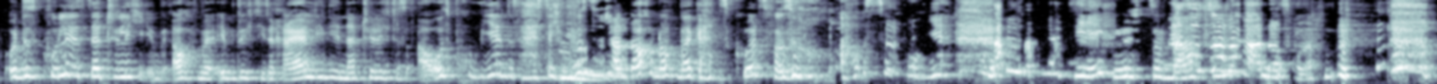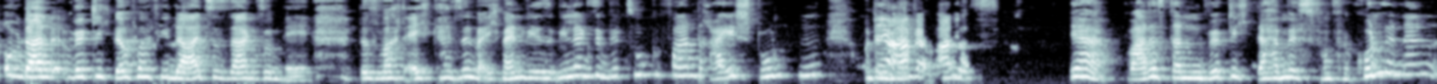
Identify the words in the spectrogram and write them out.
und das Coole ist natürlich auch eben durch die Dreierlinie natürlich das Ausprobieren. Das heißt, ich musste dann doch noch mal ganz kurz versuchen auszuprobieren, strategisch zu machen. Das doch anders machen. Um dann wirklich noch mal final zu sagen, so, nee, das macht echt keinen Sinn. Weil ich meine, wir, wie lange sind wir Zug gefahren? Drei Stunden? Und dann ja, wir haben alles ja, war das dann wirklich, da haben wir es von für Kundinnen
